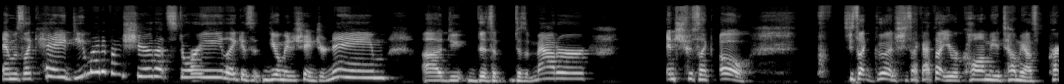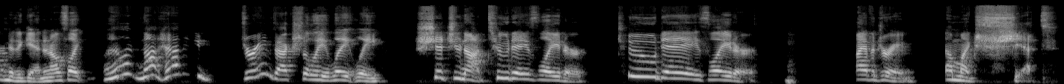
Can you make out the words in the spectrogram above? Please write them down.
and was like, "Hey, do you mind if I share that story? Like, is it, do you want me to change your name? Uh, do you, does it does it matter?" And she was like, "Oh." She's like, good. She's like, I thought you were calling me to tell me I was pregnant again. And I was like, well, I've not had any dreams actually lately. Shit you not. Two days later, two days later, I have a dream. I'm like, shit.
